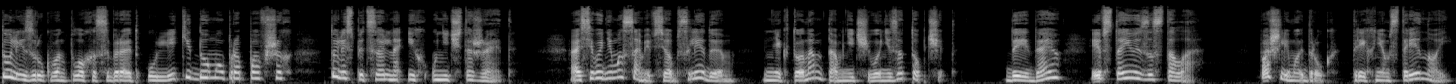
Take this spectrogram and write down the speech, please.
то ли из рук вон плохо собирает улики дома у пропавших, то ли специально их уничтожает. А сегодня мы сами все обследуем, никто нам там ничего не затопчет. Доедаю и встаю из-за стола. Пошли, мой друг, тряхнем стариной.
